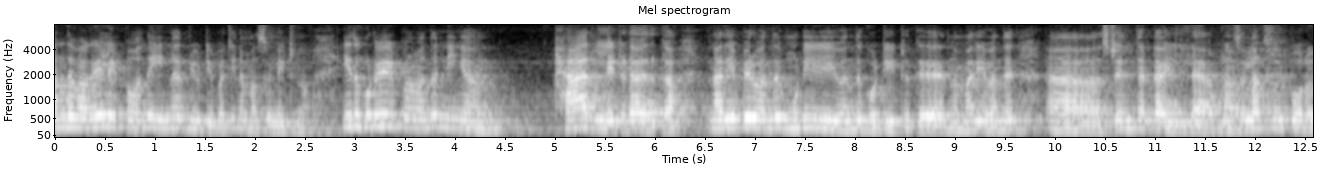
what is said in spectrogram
அந்த வகையில் இப்போ வந்து இன்னர் பியூட்டி பற்றி நம்ம சொல்லிட்டு இருந்தோம். இது கூடவே இப்போ வந்து நீங்கள் ஹேர் ரிலேட்டடாக இருக்கா? நிறைய பேர் வந்து முடி வந்து கொட்டிகிட்டு இருக்கு இந்த மாதிரி வந்து ஸ்ட்ரென்தண்டாக இல்லை அப்படின்னு ஸோ இப்போ ஒரு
